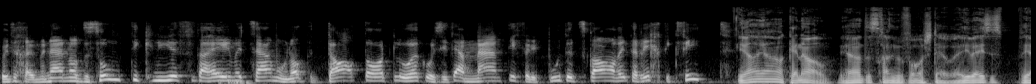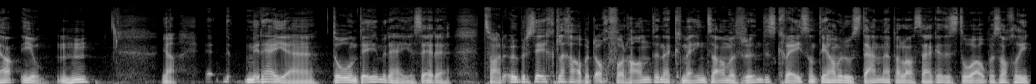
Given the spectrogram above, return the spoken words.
weil dann können wir dann noch den Sonntag genießen daheim zusammen und noch den Tatort schauen und sind dann am Montag für die Bude zu gehen wieder richtig fit. Ja, ja, genau. Ja, das kann ich mir vorstellen. Ich weiss es. Ja, ich. Mhm. Ja, äh, wir haben, äh, du und ich, wir haben einen sehr, äh, zwar übersichtlichen, aber doch vorhandenen gemeinsamen Freundeskreis und die haben wir aus dem eben sagen, dass du auch so ein bisschen,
